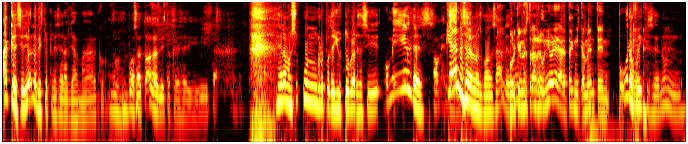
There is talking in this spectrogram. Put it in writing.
Ha crecido, yo le he visto crecer al Marco. No, vos a todos has visto crecerita. Éramos un grupo de youtubers así, humildes. Humildes. ¿Quiénes eran los González? Porque no? nuestra reunión era técnicamente en- Puro frikis en un.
